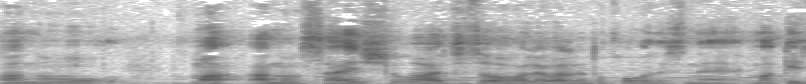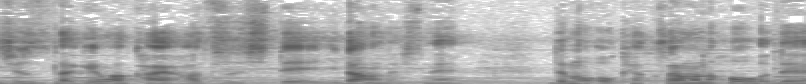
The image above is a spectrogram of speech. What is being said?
あのまあ、あの最初は実は我々の方ですね、まあ、技術だけは開発していたんですね。でもお客様の方で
